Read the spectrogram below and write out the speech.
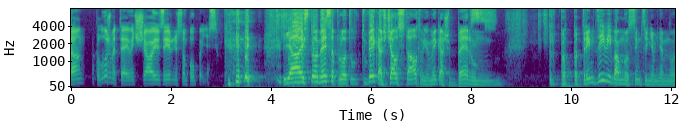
tanka ložmetēju, viņš šauja zirņus un pupiņus. Jā, es to nesaprotu. Tu vienkārši čauli stāv, tu viņam vienkārši ber un Tur pat pa trim dzīvībām no simts viņam ņem no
